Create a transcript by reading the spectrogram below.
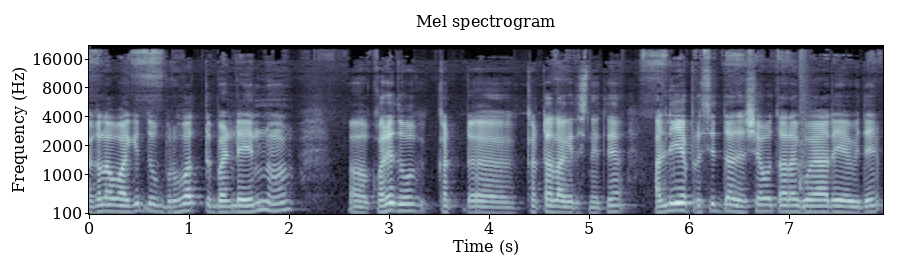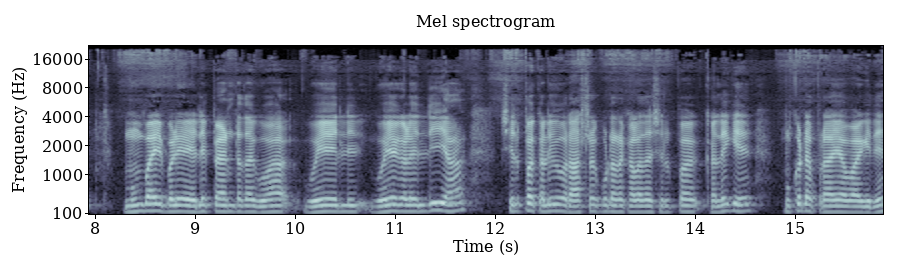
ಅಗಲವಾಗಿದ್ದು ಬೃಹತ್ ಬಂಡೆಯನ್ನು ಕೊರೆದು ಕಟ್ ಕಟ್ಟಲಾಗಿದೆ ಸ್ನೇಹಿತರೆ. ಅಲ್ಲಿಯೇ ಪ್ರಸಿದ್ಧ ದಶಾವತಾರ ಗುಹಾಲಯವಿದೆ ಮುಂಬೈ ಬಳಿಯ ಎಲಿಫ್ಯಾಂಟದ ಗುಹ, ಗುಹೆಯಲ್ಲಿ, ಗುಹೆಗಳಲ್ಲಿಯ ಶಿಲ್ಪಕಲೆಯು ರಾಷ್ಟ್ರಕೂಟರ ಕಾಲದ ಶಿಲ್ಪಕಲೆಗೆ ಮುಕುಟಪ್ರಾಯವಾಗಿದೆ.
